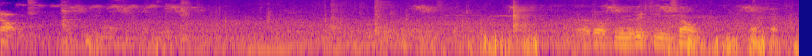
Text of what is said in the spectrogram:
Ja. Ja, dat in richting zo.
